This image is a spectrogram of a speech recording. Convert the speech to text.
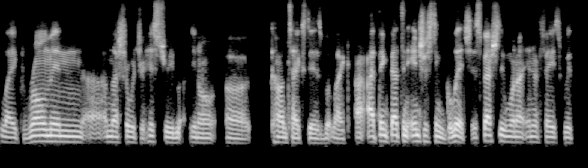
like Roman, uh, I'm not sure what your history, you know, uh, context is, but like I, I, think that's an interesting glitch, especially when I interface with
